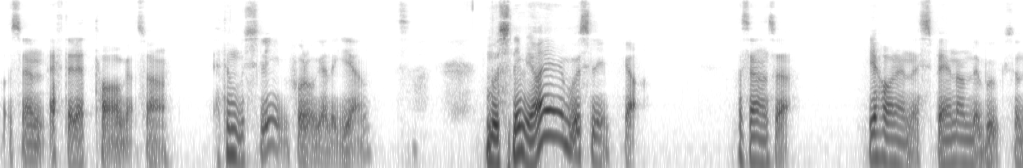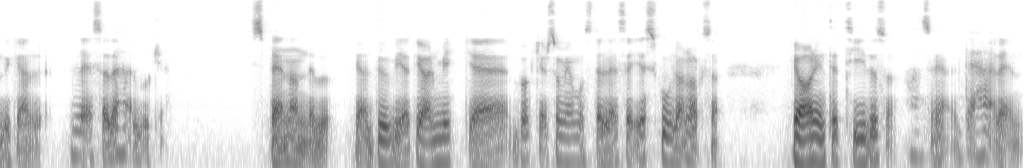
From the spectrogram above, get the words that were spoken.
Och sen efter ett tag sa han, är du muslim? Frågade Gian. Muslim? Jag är muslim, ja. Och sen han sa, jag har en spännande bok som du kan läsa den här boken. Spännande bok. Ja, du vet, jag har mycket böcker som jag måste läsa i skolan också. Jag har inte tid och så. Han säger, det här är en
